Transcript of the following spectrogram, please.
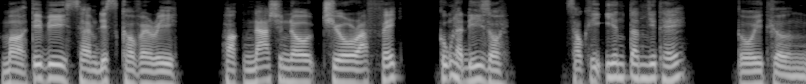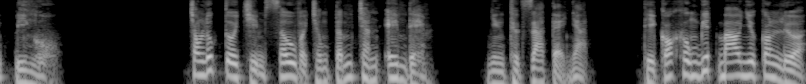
mở TV xem Discovery hoặc National Geographic cũng là đi rồi. Sau khi yên tâm như thế, tôi thường đi ngủ. Trong lúc tôi chìm sâu vào trong tấm chăn êm đềm, nhưng thực ra tẻ nhạt, thì có không biết bao nhiêu con lừa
